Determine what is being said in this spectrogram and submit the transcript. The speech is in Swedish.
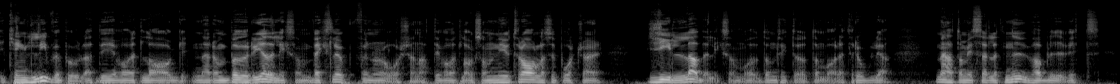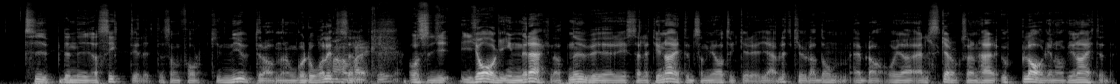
kring Liverpool. Att det var ett lag, när de började liksom växla upp för några år sedan, att det var ett lag som neutrala supportrar gillade liksom och de tyckte att de var rätt roliga. Men att de istället nu har blivit typ det nya City lite som folk njuter av när de går dåligt ja, istället. Verkligen. Och så jag inräknat, nu är det istället United som jag tycker är jävligt kul att de är bra och jag älskar också den här upplagan av United.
